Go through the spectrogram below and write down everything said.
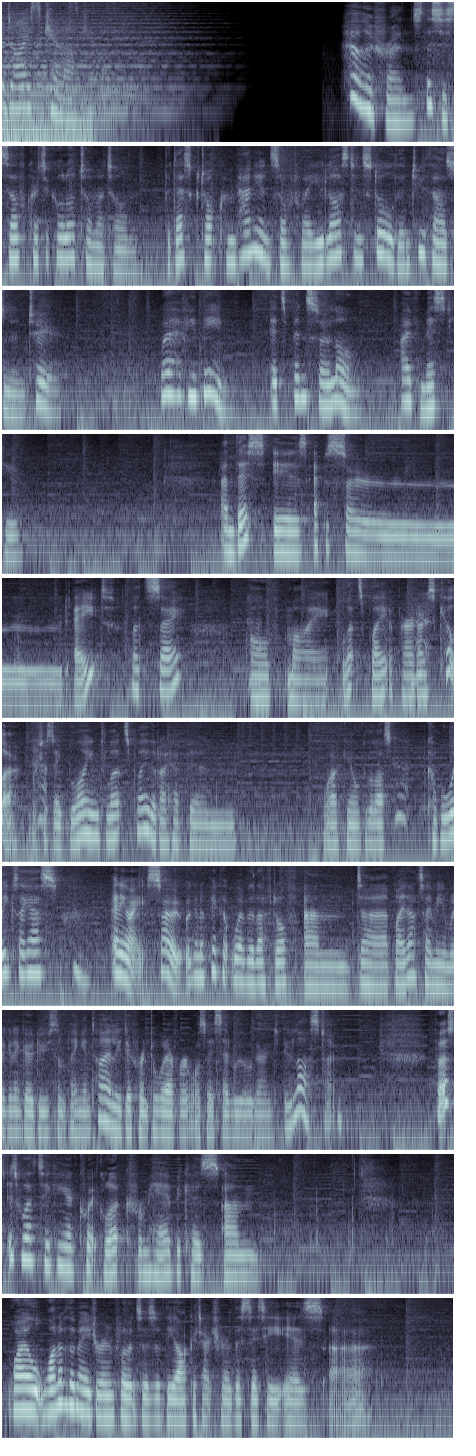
Paradise Killer. Hello friends, this is Self-Critical Automaton, the desktop companion software you last installed in 2002. Where have you been? It's been so long. I've missed you. And this is episode 8, let's say, of my Let's Play of Paradise Killer, which is a blind Let's Play that I have been working on for the last couple weeks, I guess. Anyway, so we're going to pick up where we left off, and uh, by that I mean we're going to go do something entirely different to whatever it was I said we were going to do last time. First, it's worth taking a quick look from here because um, while one of the major influences of the architecture of the city is uh,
